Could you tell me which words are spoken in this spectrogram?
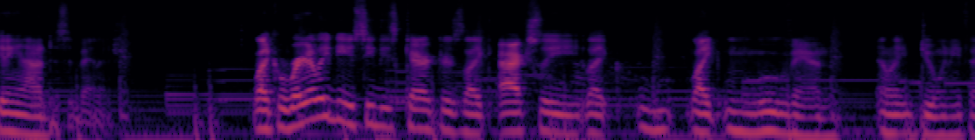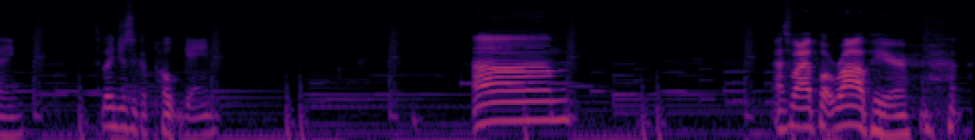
getting out of disadvantage. Like rarely do you see these characters like actually like like move in and like do anything. It's been just like a poke game. Um, that's why I put Rob here.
